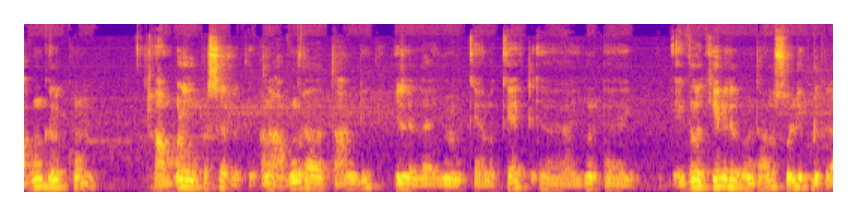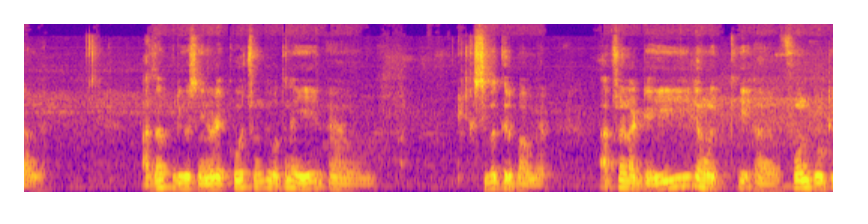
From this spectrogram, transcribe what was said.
அவங்களுக்கும் அவ்வளவு ப்ரெஷர் இருக்குது ஆனால் அவங்கள அதை தாண்டி இல்லை இல்லை நம்ம கேட் இவன் இவ்வளோ கேள்விகள் வந்தாலும் சொல்லிக் கொடுக்குறாங்க அதுதான் பெரிய விஷயம். என்னுடைய கோச் வந்து பார்த்தீங்கன்னா, ஏ அ ஆக்சுவலாக நான் டெய்லி அவங்களுக்கு கே ஃபோன் போட்டு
